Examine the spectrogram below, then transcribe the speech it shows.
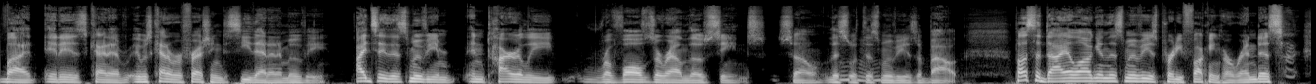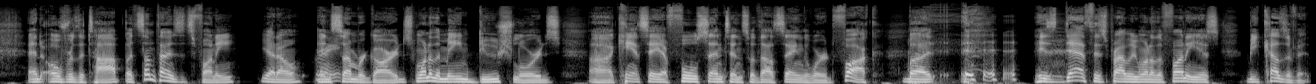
but it is kind of it was kind of refreshing to see that in a movie. I'd say this movie en- entirely revolves around those scenes. So this is what this mm-hmm. movie is about. Plus the dialogue in this movie is pretty fucking horrendous and over the top, but sometimes it's funny. You know, in Right. some regards, one of the main douche lords uh, can't say a full sentence without saying the word fuck, but his death is probably one of the funniest because of it.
